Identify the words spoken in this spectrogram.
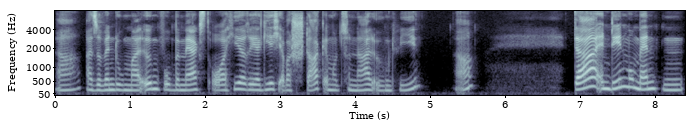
Ja, also wenn du mal irgendwo bemerkst, oh, hier reagiere ich aber stark emotional irgendwie, ja, da in den Momenten,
